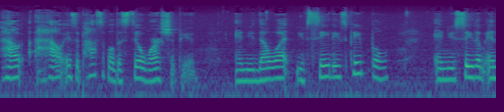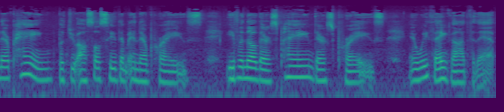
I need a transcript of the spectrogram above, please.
how how is it possible to still worship you? And you know what? You see these people and you see them in their pain, but you also see them in their praise. Even though there's pain, there's praise. And we thank God for that.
